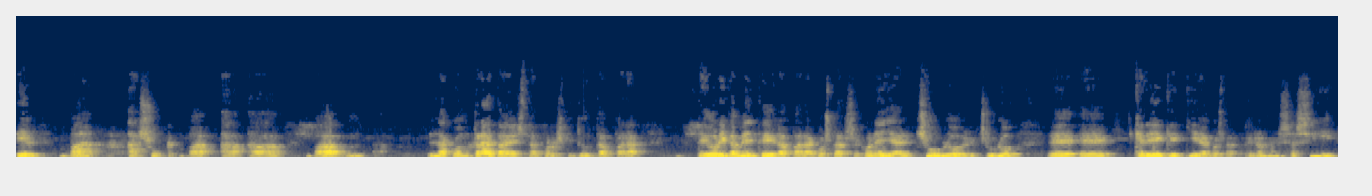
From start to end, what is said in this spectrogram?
Él va a su... va a, va, la contrata a esta prostituta para... Teóricamente era para acostarse con ella. El chulo, el chulo eh, cree que quiere acostar. Pero no es así.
